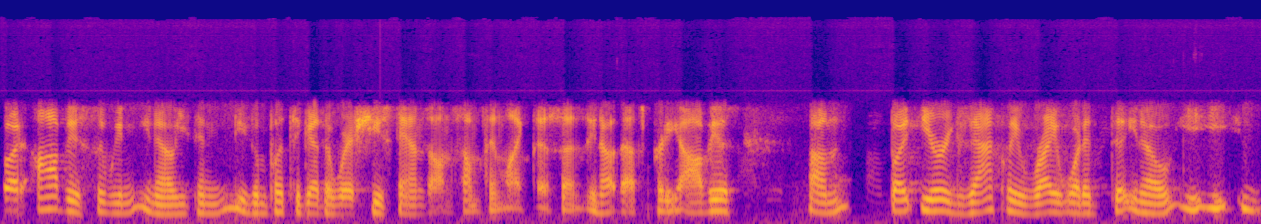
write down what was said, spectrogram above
but obviously, we, you know, you can you can put together where she stands on something like this. You know, that's pretty obvious. Um, but you're exactly right. What it, you know, you,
